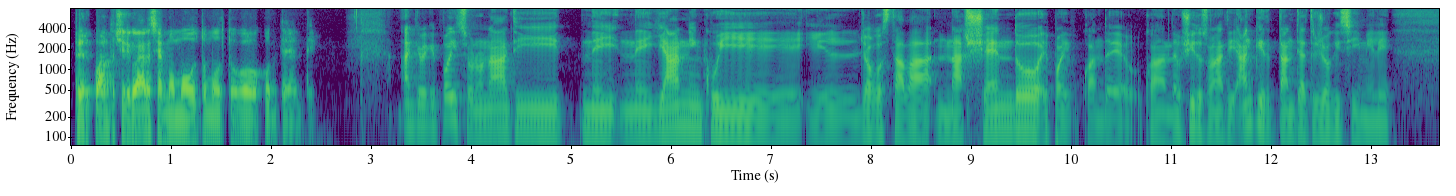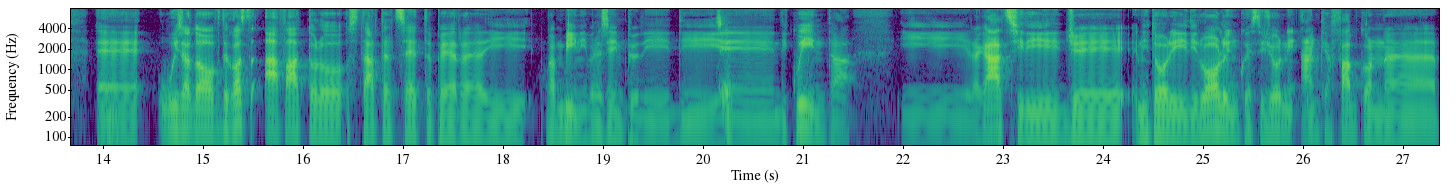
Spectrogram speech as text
Per quanto ci riguarda siamo molto molto contenti. Anche perché poi sono nati nei, negli anni in cui il gioco stava nascendo e poi quando è, quando è uscito sono nati anche tanti altri giochi simili. Eh, Wizard of the Coast ha fatto lo starter set per i bambini, per esempio, di, di, Sì. eh, di quinta. I ragazzi di genitori di ruolo in questi giorni anche a Fabcon eh,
